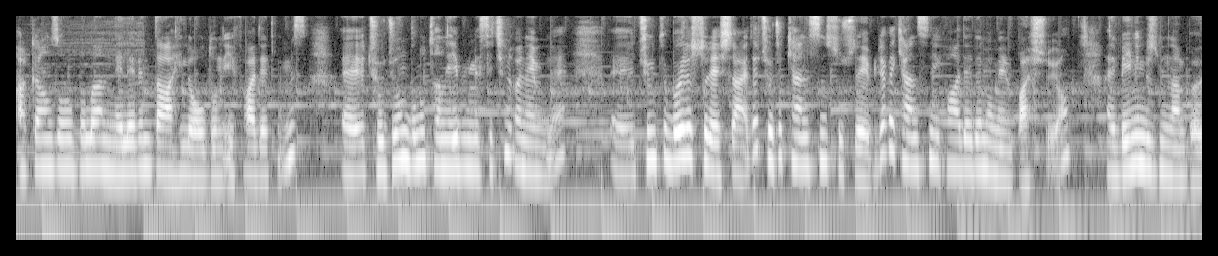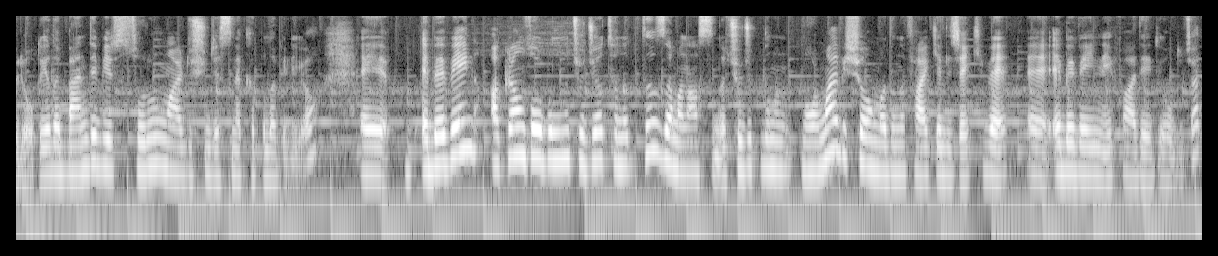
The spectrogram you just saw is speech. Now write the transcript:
akran zorbalığa nelerin dahil olduğunu ifade etmemiz e, çocuğun bunu tanıyabilmesi için önemli. E, çünkü böyle süreçlerde çocuk kendisini suçlayabiliyor ve kendisini ifade edememeye başlıyor. Hani benim yüzümden böyle oldu ya da bende bir sorun var düşüncesine kapılabiliyor. E, ebeveyn akran zorbalığını çocuğa tanıttığı zaman aslında çocuk bunun normal bir şey olmadığını fark edecek ve e, ebeveynle ifade ediyor olacak.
